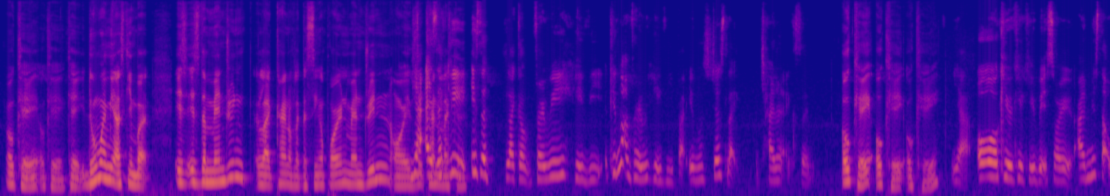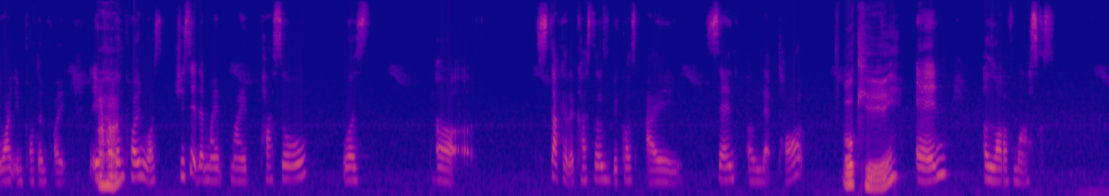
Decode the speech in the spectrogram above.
Okay. Okay. Okay. Don't mind me asking, but is is the Mandarin like kind of like a Singaporean Mandarin or is yeah, it kind exactly. of like It's a like a very heavy okay, not very heavy, but it was just like a China accent. Okay. Okay. Okay. Yeah. Oh, okay, okay, okay. Wait, sorry. I missed out one important point. The Uh-huh. important point was she said that my, my parcel was uh stuck at the customs because I sent a laptop Okay. and a lot of masks.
